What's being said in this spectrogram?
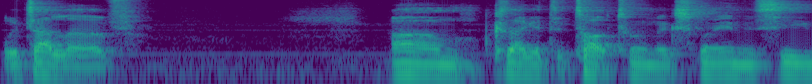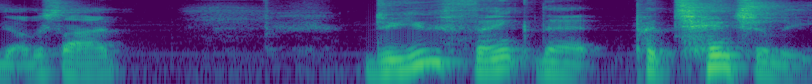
which I love. Um, because I get to talk to him, explain, and see the other side. Do you think that potentially,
